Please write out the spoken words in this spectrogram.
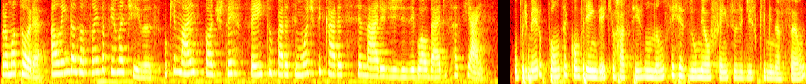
Promotora, além das ações afirmativas, o que mais pode ser feito para se modificar esse cenário de desigualdades raciais? O primeiro ponto é compreender que o racismo não se resume a ofensas e discriminação,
